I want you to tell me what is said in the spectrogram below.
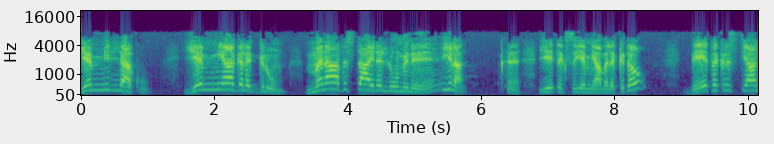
የሚላኩ የሚያገለግሉም መናፍስት አይደሉምን? ይላል። ይህ ጥቅስ የሚያመለክተው ቤተ ክርስቲያን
